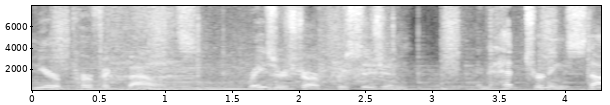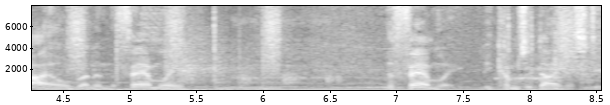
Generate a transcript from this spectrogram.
near perfect balance, razor sharp precision, and head turning style run in the family, the family becomes a dynasty.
